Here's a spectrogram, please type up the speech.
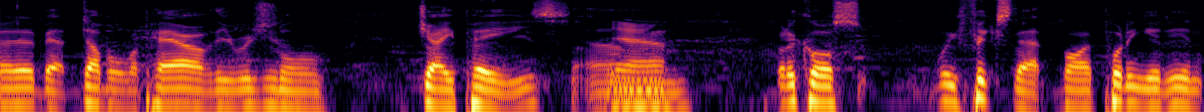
So it had about double the power of the original JPs. Um, Yeah. But of course, we fixed that by putting it in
